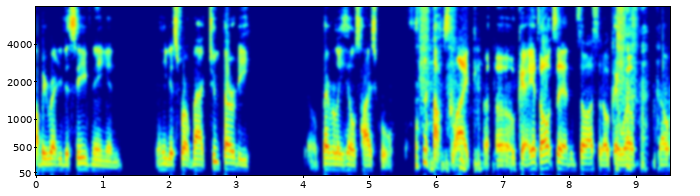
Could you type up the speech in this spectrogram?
I'll be ready this evening." And, and he just wrote back, two thirty, you know, Beverly Hills High School. I was like, uh, "Okay, it's all it said." And so I said, "Okay, well, you know."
